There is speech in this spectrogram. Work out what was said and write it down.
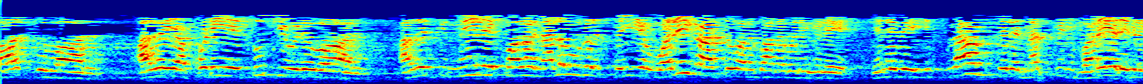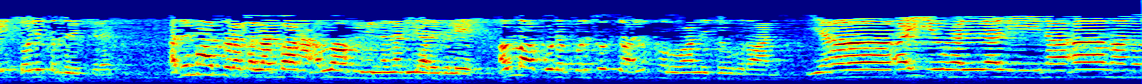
வாழ்த்துவார் அதை அப்படியே தூக்கி விடுவார் அதற்கு மேலே பல நலவுகள் செய்ய வழிகாட்டுவார் தானவர்களே எனவே இஸ்லாம் சில நட்பின் வரையறைகளை சொல்லித் தந்திருக்கிறார் அது மாத்திரமல்ல அன்பான அல்லாஹுவின் நல்லடியார்களே. அல்லாஹ் கூட பரிசுத்த அல் சொல்கிறான். யா அய்யுஹல்லதீன ஆமனு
